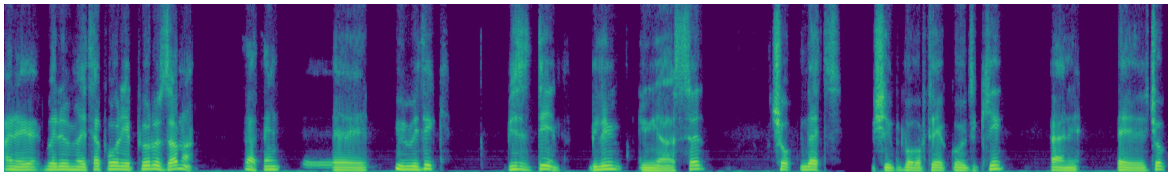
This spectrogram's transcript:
hani böyle bir metafor yapıyoruz ama zaten e, ümidik biz değil bilim dünyası çok net bir şekilde ortaya koydu ki yani e, çok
